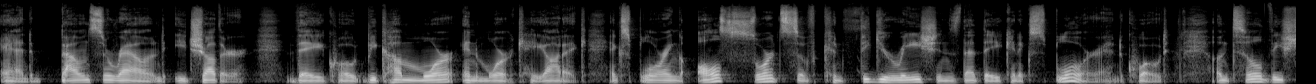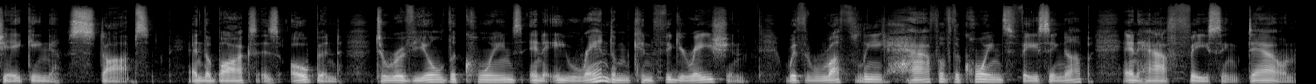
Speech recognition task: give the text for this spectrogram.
and bounce around each other, they quote become more and more chaotic, exploring all sorts of configurations that they can explore, end quote, until the shaking stops and the box is opened to reveal the coins in a random configuration, with roughly half of the coins facing up and half facing down.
